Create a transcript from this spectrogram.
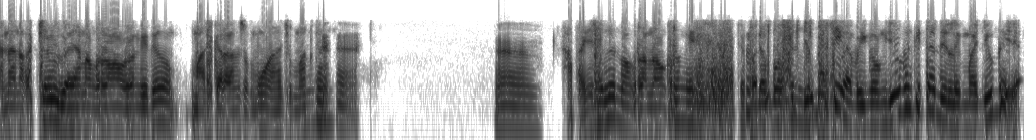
karena anak kecil juga yang nongkrong-nongkrong gitu maskeran semua cuman kan Heeh. apanya sih lu nongkrong-nongkrong ya? Daripada bosen juga sih ya bingung juga kita dilema juga ya.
